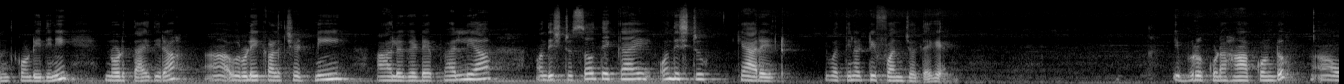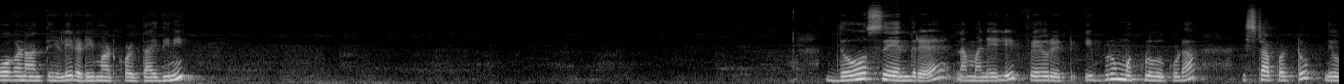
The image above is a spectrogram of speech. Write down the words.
ಅಂದ್ಕೊಂಡಿದ್ದೀನಿ. ನೋಡ್ತಾ ಇದ್ದೀರಾ? ಹುರುಳಿಕಾಳು ಚಟ್ನಿ, ಆಲೂಗಡ್ಡೆ ಪಲ್ಯ, ಒಂದಿಷ್ಟು ಸೌತೆಕಾಯಿ, ಒಂದಿಷ್ಟು ಕ್ಯಾರೆಟ್ ಇವತ್ತಿನ ಟಿಫನ್ ಜೊತೆಗೆ. ಇಬ್ಬರು ಕೂಡ ಹಾಕ್ಕೊಂಡು ಹೋಗೋಣ ಅಂತ ಹೇಳಿ ರೆಡಿ ಮಾಡ್ಕೊಳ್ತಾ ಇದ್ದೀನಿ. ದೋಸೆ ಅಂದರೆ ನಮ್ಮ ಮನೆಯಲ್ಲಿ ಫೇವ್ರೇಟ್ ಇಬ್ಬರು ಮಕ್ಕಳು ಕೂಡ ಇಷ್ಟಪಟ್ಟು ನೀವು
